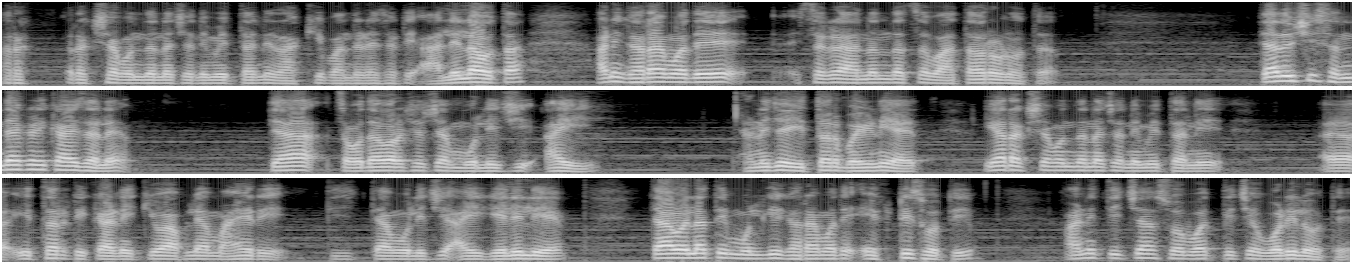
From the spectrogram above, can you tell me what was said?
रक रक्षाबंधनाच्या निमित्ताने राखी बांधण्यासाठी आलेला होता आणि घरामध्ये सगळं आनंदाचं वातावरण होतं. त्या दिवशी संध्याकाळी काय झालं? त्या चौदा वर्षाच्या मुलीची आई आणि ज्या इतर बहिणी आहेत या रक्षाबंधनाच्या निमित्ताने इतर ठिकाणी किंवा आपल्या माहेरी ती त्या मुलीची आई गेलेली आहे. त्यावेळेला ती मुलगी घरामध्ये एकटीच होती आणि तिच्यासोबत तिचे वडील होते.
